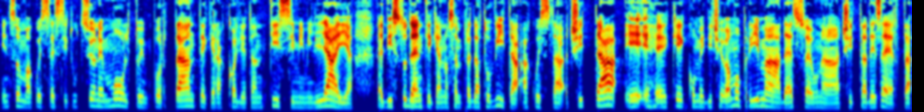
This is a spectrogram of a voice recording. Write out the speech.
insomma questa istituzione molto importante che raccoglie tantissimi migliaia eh, di studenti che hanno sempre dato vita a questa città e eh, che come dicevamo prima adesso è una città deserta.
